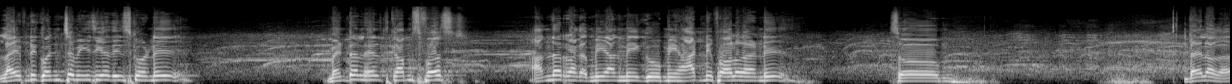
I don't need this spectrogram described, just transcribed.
లైఫ్ని కొంచెం ఈజీగా తీసుకోండి. మెంటల్ హెల్త్ కమ్స్ ఫస్ట్ అందరు రక మీ మీకు మీ హార్ట్ని ఫాలో కండి. సో డైలాగా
